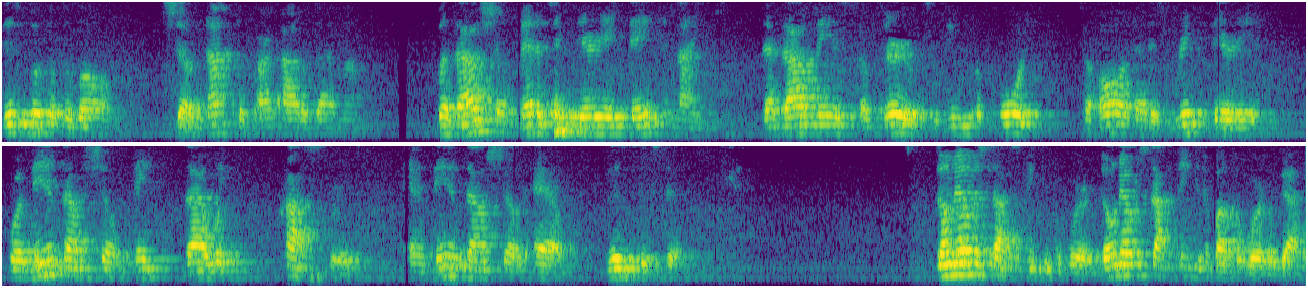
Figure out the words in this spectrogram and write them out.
This book of the law shall not depart out of thy mouth, but thou shalt meditate therein day and night, that thou mayest observe to do according to all that is written therein. For then thou shalt make thy way prosperous, and then thou shalt have good success. Don't ever stop speaking the word. Don't ever stop thinking about the word of God.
